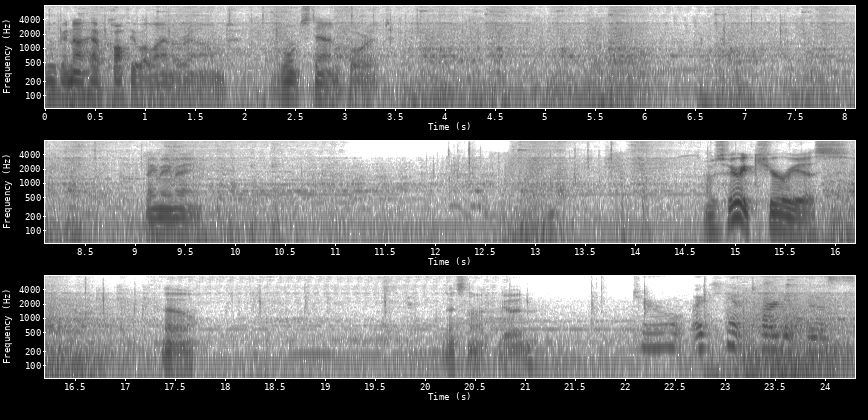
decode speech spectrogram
You cannot have coffee while I'm around. Won't stand for it. Bang, bang, bang. I was very curious. Uh oh. That's not good. Gerald, I can't target this.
